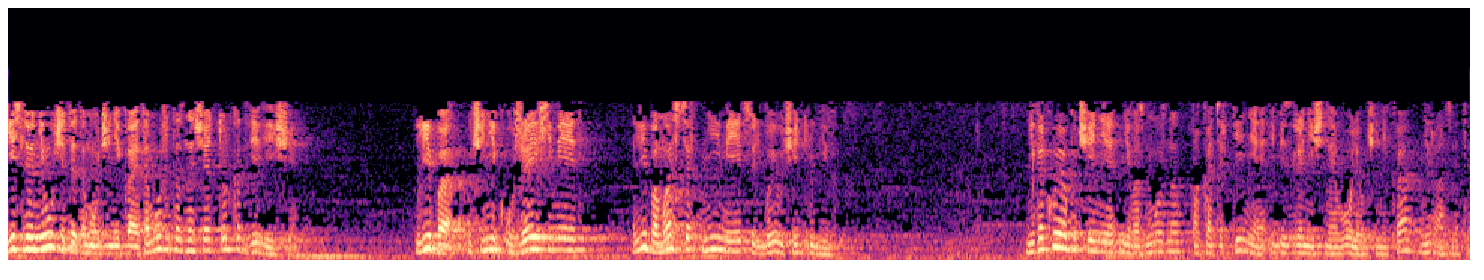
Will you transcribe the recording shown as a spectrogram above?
Если он не учит этому ученика, это может означать только две вещи. Либо ученик уже их имеет, либо мастер не имеет судьбы учить других. Никакое обучение невозможно, пока терпение и безграничная воля ученика не развиты.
